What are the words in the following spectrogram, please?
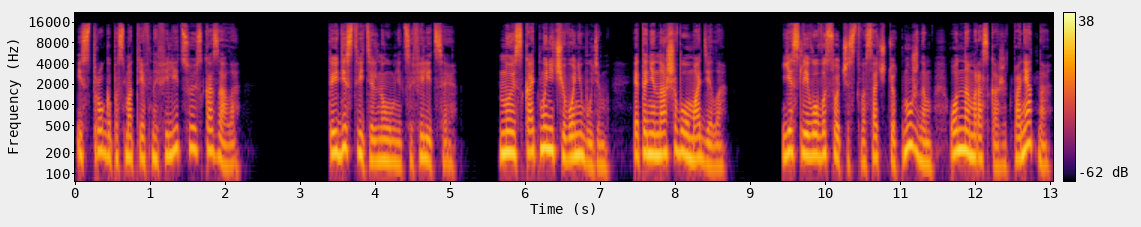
и, строго посмотрев на Фелицию, сказала. «Ты действительно умница, Фелиция. Но искать мы ничего не будем. Это не нашего ума дело. Если его высочество сочтет нужным, он нам расскажет, понятно?»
